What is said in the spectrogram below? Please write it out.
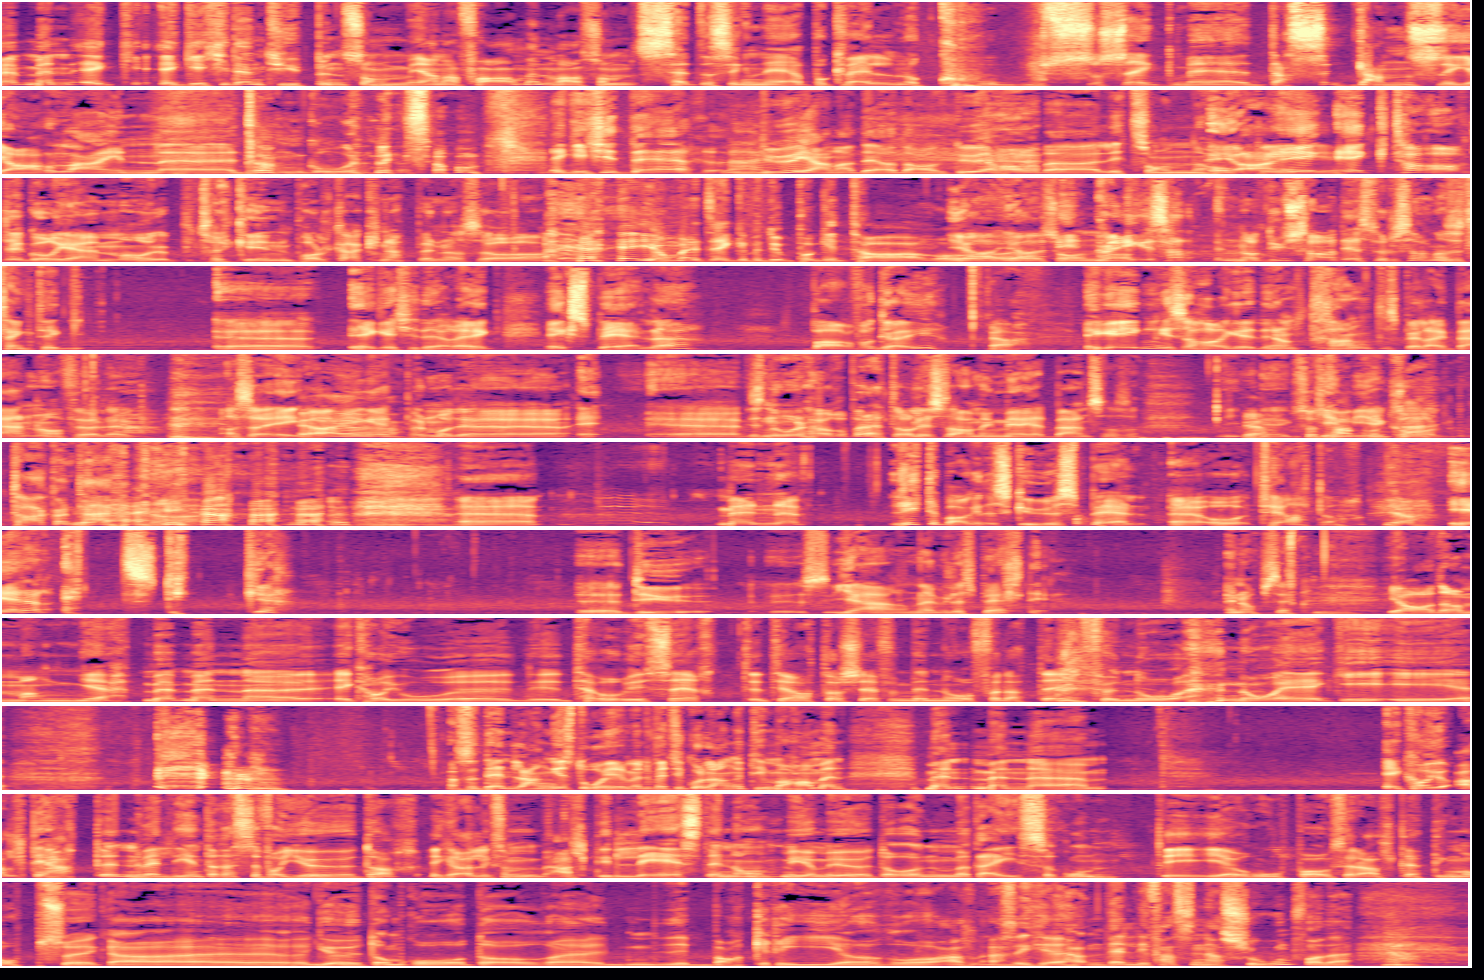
Men, men jeg, jeg er ikke den typen som gjerne far min var, som setter seg ned på kvelden og koser seg med Das Ganze Jarlein-tangoen, liksom. Jeg er ikke der. Nei. Du er gjerne der, Dag. Du har det litt sånn hobby. Ja, jeg, jeg tar av det, går hjem og trykker inn polka-knappen, og så jo, men jeg tenker på, på gitar og ja, ja, sånn. jeg, Og... jeg, satt- Når du sa det, så, du sa nå, så tenkte jeg uh, Jeg er ikke der. Jeg, jeg spiller bare for gøy. Ja. Jeg, egentlig så har jeg det er noen trang til å spille i band nå, føler jeg. Altså, jeg, Ja, ja, jeg er på en måte jeg, jeg, Hvis noen hører på dette og har lyst til å ha meg med i et band, så, så, eh, så ta kontakt. Ta kontakt. nå. Eh, men eh, litt tilbake til skuespill eh, og teater. Er det et stykke eh, du eh, gjerne ville spilt i? En oppsetning? Ja, det er mange. Men, men eh, jeg har jo eh, terrorisert teatersjefen min nå, for jeg, for nå, nå er jeg i, i Altså, Det er en lang historie, men jeg vet ikke hvor lang tid vi har. Men, men, men eh, jeg har jo alltid hatt en veldig interesse for jøder. Jeg har liksom alltid lest enormt mye om jøder, og når vi reiser rundt i, i Europa også, så er det alltid at jeg må oppsøke eh, jødeområder, eh, bakerier og alt. Altså, jeg har en veldig fascinasjon for det.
